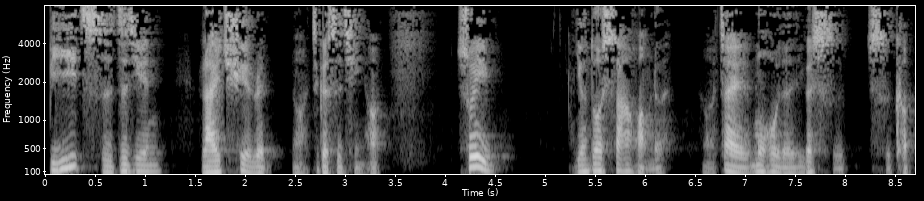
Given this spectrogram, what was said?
彼此之间来确认啊这个事情啊，所以有很多撒谎的啊，在幕后的一个时时刻，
